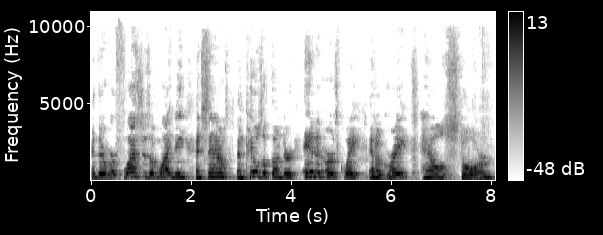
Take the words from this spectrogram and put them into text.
And there were flashes of lightning, and sounds, and peals of thunder, and an earthquake, and a great hailstorm.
